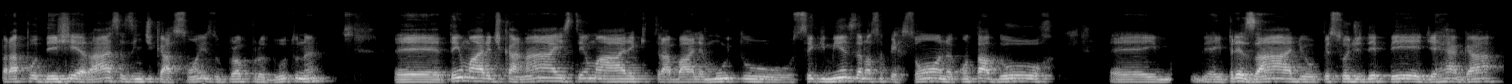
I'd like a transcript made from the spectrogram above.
para poder gerar essas indicações do próprio produto, né? É, tem uma área de canais, tem uma área que trabalha muito segmentos da nossa persona, contador, é, é empresário, pessoa de DP, de RH.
